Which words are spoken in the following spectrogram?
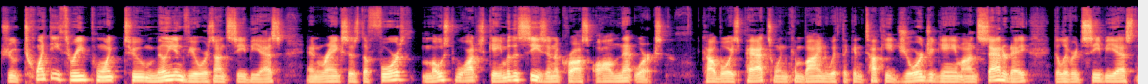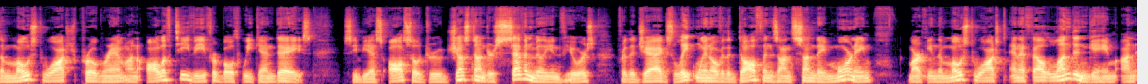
drew 23.2 million viewers on CBS and ranks as the fourth most watched game of the season across all networks. Cowboys Pats, when combined with the Kentucky Georgia game on Saturday, delivered CBS the most watched program on all of TV for both weekend days. CBS also drew just under 7 million viewers for the Jags' late win over the Dolphins on Sunday morning, marking the most watched NFL London game on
